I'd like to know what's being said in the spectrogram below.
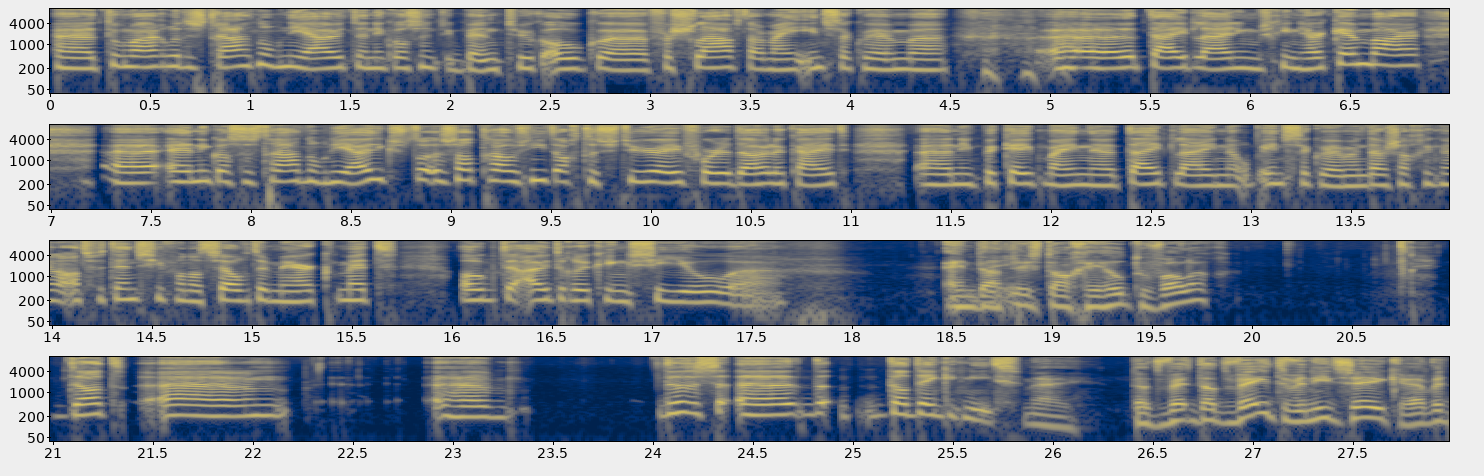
Uh, toen waren we de straat nog niet uit. En ik, was, ik ben natuurlijk ook uh, verslaafd aan mijn Instagram-tijdleiding. Uh, misschien herkenbaar. En ik was de straat nog niet uit. Ik zat trouwens niet achter het stuur, even voor de duidelijkheid. en ik bekeek mijn tijdlijn op Instagram. En daar zag ik een advertentie van datzelfde merk... met ook de uitdrukking see you... en dat is dan geheel toevallig? Dat, uh, uh, dat, is, dat denk ik niet. Nee. Dat, dat weten we niet zeker. We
